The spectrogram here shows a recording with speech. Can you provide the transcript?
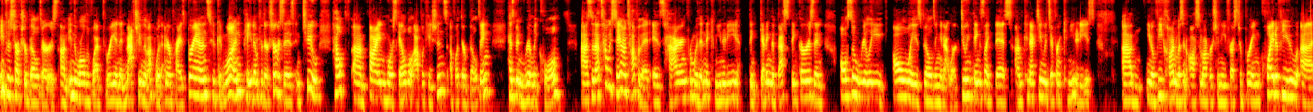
infrastructure builders um, in the world of Web3 and then matching them up with enterprise brands who can, one, pay them for their services, and two, help um, find more scalable applications of what they're building has been really cool. Uh, so that's how we stay on top of it is hiring from within the community, think, getting the best thinkers and also really always building a network, doing things like this, um, connecting with different communities. Um, you know, VeeCon was an awesome opportunity for us to bring quite a few uh,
